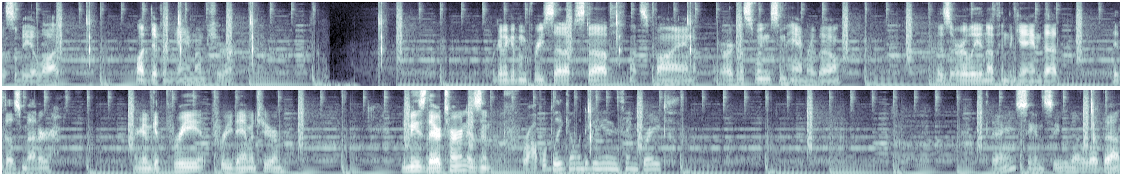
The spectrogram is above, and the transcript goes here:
This will be a lot, a lot different game, I'm sure. Gonna give him free setup stuff. That's fine. We are gonna swing some hammer though. It is early enough in the game that it does matter. We're gonna get three free damage here. It means their turn isn't probably going to be anything great. Okay, CNC, we gotta load that.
